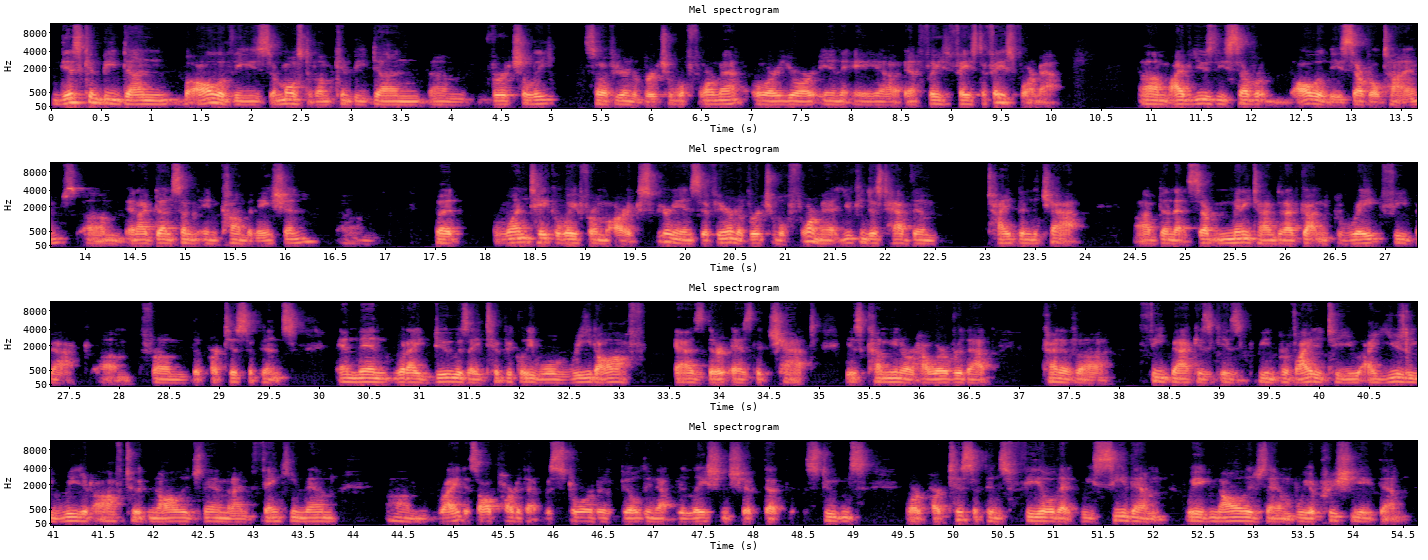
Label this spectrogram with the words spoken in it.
this can be done all of these or most of them can be done um, virtually. So if you're in a virtual format or you're in a, uh, a face-to-face format um, I've used these several, all of these several times, um, and I've done some in combination. Um, but one takeaway from our experience, if you're in a virtual format, you can just have them type in the chat. I've done that several, many times, and I've gotten great feedback um, from the participants. And then what I do is I typically will read off as there as the chat is coming, or however that kind of uh, feedback is, is being provided to you, I usually read it off to acknowledge them and I'm thanking them. Um, right? It's all part of that restorative building, that relationship that students or participants feel that we see them, we acknowledge them, we appreciate them.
